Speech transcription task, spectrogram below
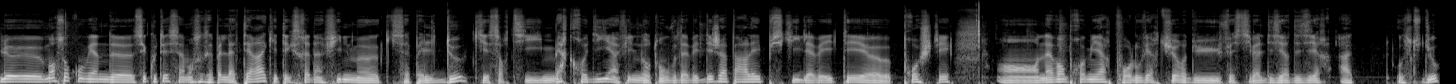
le morceau qu'on vient de s'écouter, c'est un morceau qui s'appelle La Terra, qui est extrait d'un film qui s'appelle 2, qui est sorti mercredi, un film dont on vous avait déjà parlé puisqu'il avait été euh, projeté en avant-première pour l'ouverture du festival Désir Désir à au studio.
